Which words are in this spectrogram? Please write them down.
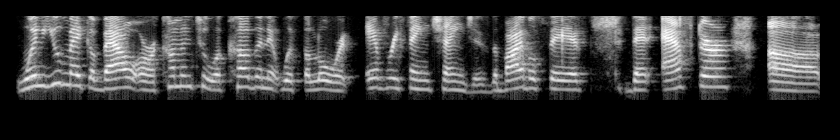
when you make a vow or come into a covenant with the Lord, everything changes. The Bible says that after uh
